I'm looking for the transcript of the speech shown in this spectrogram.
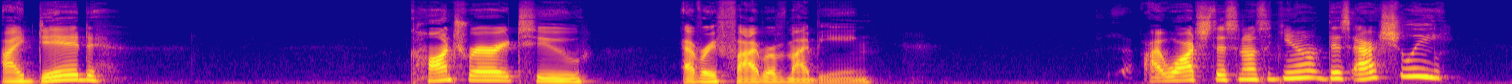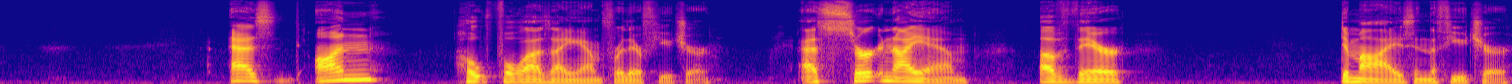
I did, contrary to every fiber of my being, I watched this and I was like, you know, this actually, as unhopeful as I am for their future, as certain I am of their demise in the future,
